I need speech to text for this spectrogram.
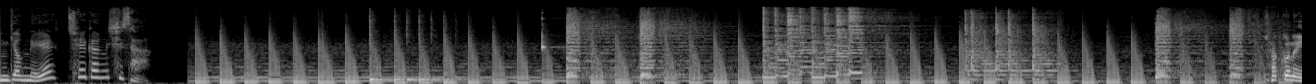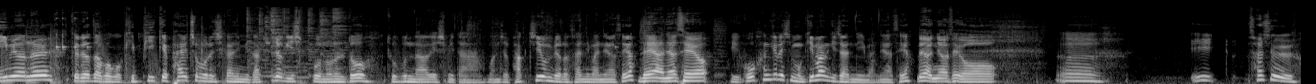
김경래의 최강 시사. 사건의 이면을 들여다보고 깊이 있게 파헤쳐보는 시간입니다. 추적 20분 오늘도 두 분 나와 계십니다. 먼저 박지훈 변호사님 안녕하세요. 네 안녕하세요. 그리고 한겨레 신문 김한 기자님 안녕하세요. 네 안녕하세요. 어, 이 사실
